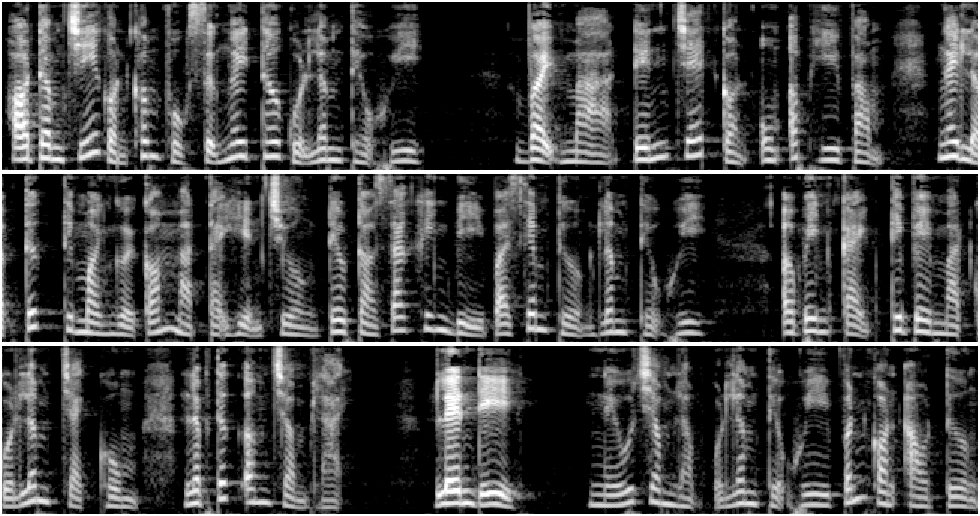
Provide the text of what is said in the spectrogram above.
Họ thậm chí còn không phục sự ngây thơ của Lâm Thiểu Huy. Vậy mà đến chết còn ôm ấp hy vọng. Ngay lập tức thì mọi người có mặt tại hiện trường đều tỏ ra khinh bỉ và xem thường Lâm Thiểu Huy. Ở bên cạnh thì về mặt của Lâm Trạch Hùng lập tức âm trầm lại. Lên đi! Nếu trong lòng của Lâm Tiểu Huy vẫn còn ảo tưởng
